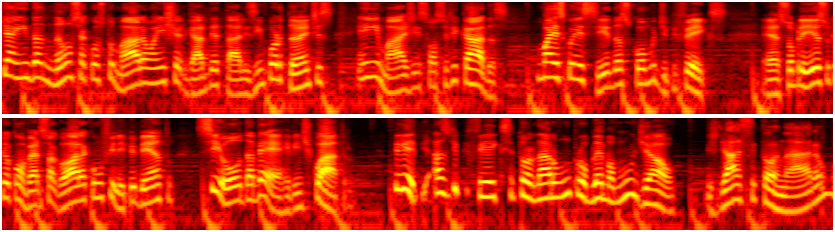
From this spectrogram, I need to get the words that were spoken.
que ainda não se acostumaram a enxergar detalhes importantes em imagens falsificadas, mais conhecidas como deepfakes. É sobre isso que eu converso agora com o Felipe Bento, CEO da BR24. Felipe, as deepfakes se tornaram um problema mundial? Já se tornaram.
